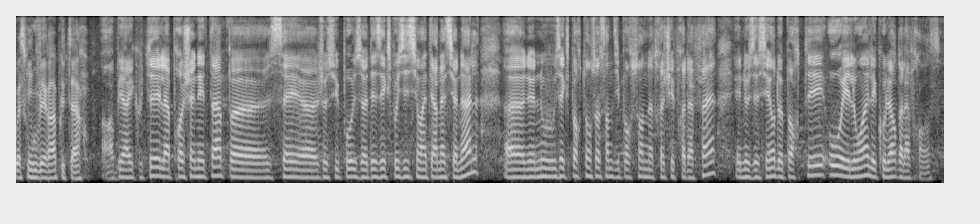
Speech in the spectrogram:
Où est-ce qu'on vous verra plus tard? Oh Bien écoutez, la prochaine étape, euh, c'est, euh, je suppose, des expositions internationales. nous exportons 70% de notre chiffre d'affaires et nous essayons de porter haut et loin les couleurs de la France.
